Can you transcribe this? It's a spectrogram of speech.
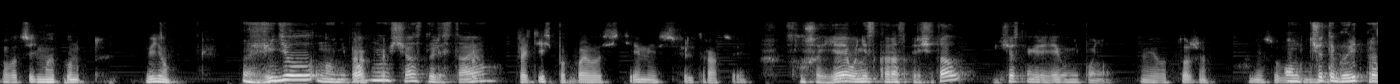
Вот седьмой пункт. Видел? Видел, но не помню, сейчас долистаю. Пройтись по файловой системе с фильтрацией. Слушай, я его несколько раз перечитал, и, честно говоря, я его не понял. Я вот тоже не особо Он что-то говорит про,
